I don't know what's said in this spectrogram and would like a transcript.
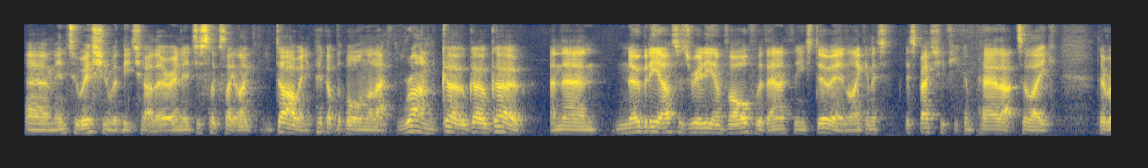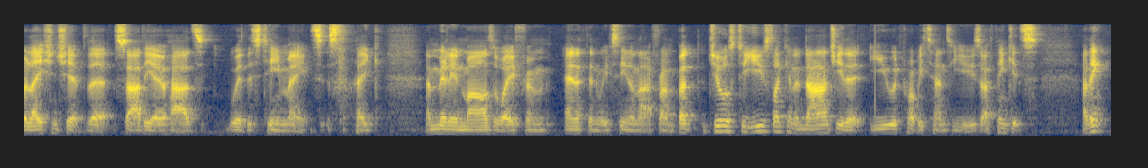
um, intuition with each other, and it just looks like like Darwin. You pick up the ball on the left, run, go, go, go, and then nobody else is really involved with anything he's doing. Like, and especially if you compare that to like the relationship that Sadio had with his teammates, it's like a million miles away from anything we've seen on that front. But Jules, to use like an analogy that you would probably tend to use, I think it's, I think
